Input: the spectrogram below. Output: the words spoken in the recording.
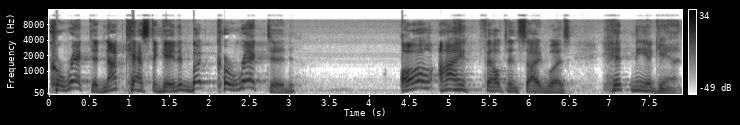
corrected, not castigated, but corrected, all I felt inside was, hit me again.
